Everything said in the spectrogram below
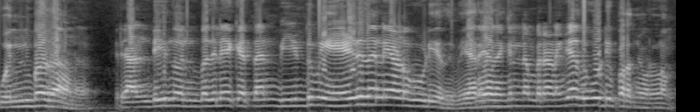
ഒൻപതാണ്. രണ്ടിൽ നിന്ന് ഒൻപതിലേക്ക് എത്താൻ വീണ്ടും ഏഴ് തന്നെയാണ് കൂടിയത്. വേറെ ഏതെങ്കിലും നമ്പർ ആണെങ്കിൽ അത് കൂട്ടി പറഞ്ഞോളണം.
